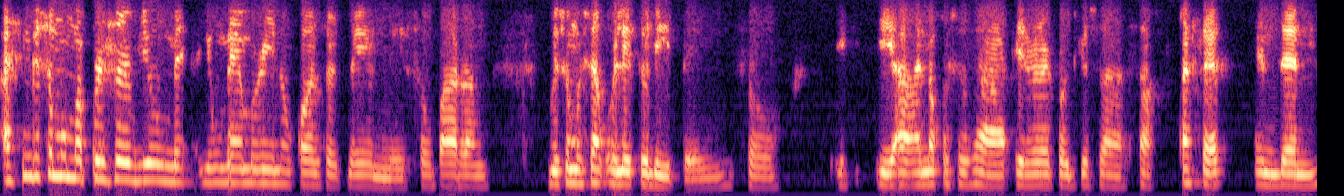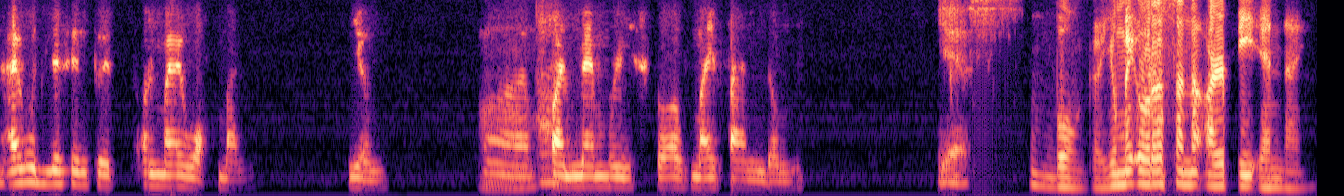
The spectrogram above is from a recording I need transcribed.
as in gusto mo ma-preserve yung, me- yung memory ng concert na yun eh. So parang gusto mo siyang ulit-ulitin. So, i- i-ano ko siya sa, i-record ko sa, sa cassette and then I would listen to it on my Walkman. Yun. Ah, Uh, fun memories ko of my fandom. Yes. bongga. Yung may orasan ng RPN 9.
